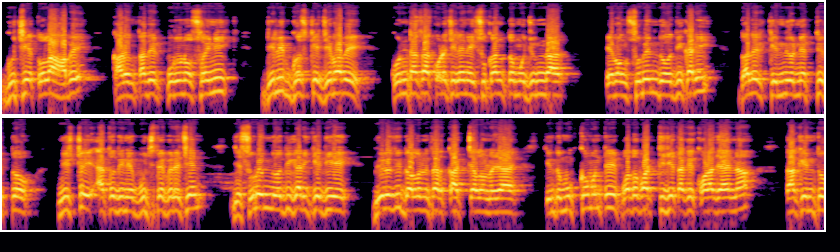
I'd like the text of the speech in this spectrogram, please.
গুছিয়ে তোলা হবে, কারণ তাদের পুরনো সৈনিক দিলীপ ঘোষকে যেভাবে কোণঠাসা করেছিলেন এই সুকান্ত মজুমদার এবং শুভেন্দু অধিকারী, দলের কেন্দ্রীয় নেতৃত্ব নিশ্চয়ই এতদিনে বুঝতে পেরেছেন যে শুভেন্দু অধিকারীকে দিয়ে বিরোধী দলনেতার কাজ চালানো যায়, কিন্তু মুখ্যমন্ত্রীর পদপ্রার্থী যে তাকে করা যায় না, তা কিন্তু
